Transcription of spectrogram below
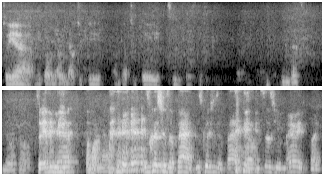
So yeah, like I would I would love to play I would love to play Smooth Face. and that's lyrical. So Evan Yeah. B, come on now. These questions are bad. These questions are bad. Um, it says you're married, but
